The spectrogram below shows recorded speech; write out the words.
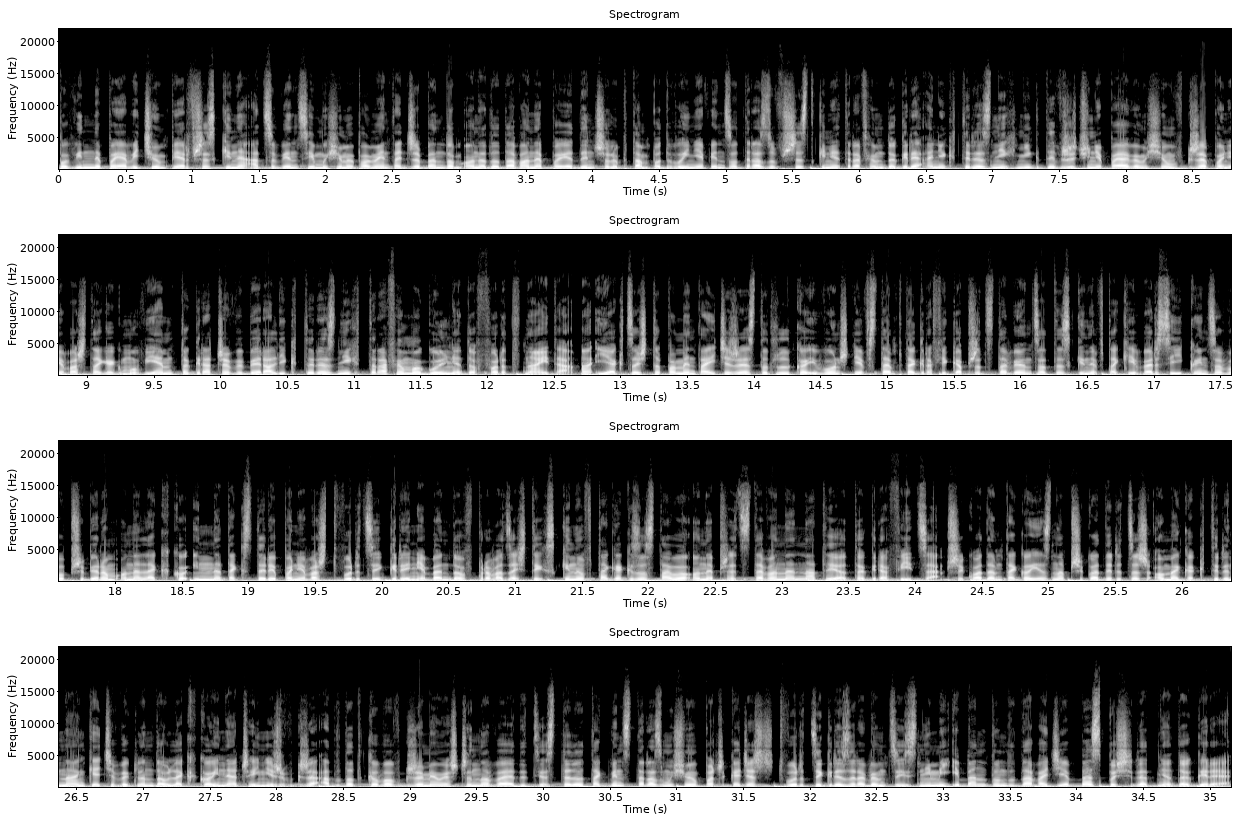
powinny pojawić się pierwsze skiny, a co więcej musimy pamiętać, że będą one dodawane pojedynczo lub tam podwójnie, więc od razu wszystkie nie trafią do gry, a niektóre z nich nigdy w życiu nie pojawią się w grze, ponieważ tak jak mówiłem, to gracze wybierali, które z nich trafią ogólnie do Fortnite'a. A i jak coś, to pamiętajcie, że jest to tylko i wyłącznie wstępna grafika przedstawiająca te skiny w takiej wersji i końcowo przybiorą one lekko inne tekstury, ponieważ twórcy gry nie będą wprowadzać tych skinów tak jak zostały one przedstawione na tej oto grafice. Przykładem tego jest na przykład rycerz Omega, który na ankiecie wyglądał lekko inaczej niż w grze, a dodatkowo w grze miał jeszcze nowe edycje stylu, tak więc teraz musimy poczekać aż twórcy gry zrobią coś z nimi i będą dodawać je bezpośrednio do gry.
